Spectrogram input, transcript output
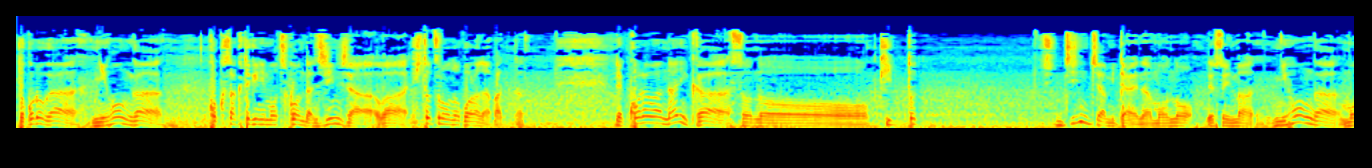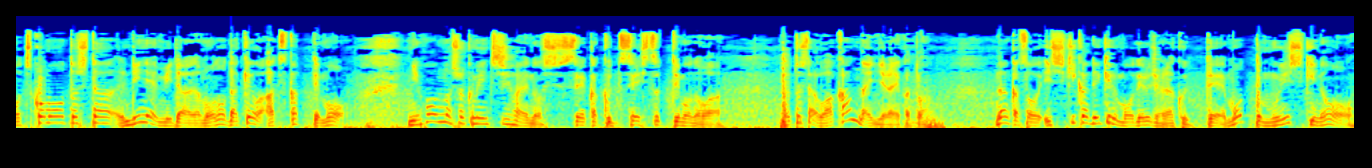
ところが日本が国策的に持ち込んだ神社は一つも残らなかった。でこれは何かそのきっと神社みたいなもの要するにまあ日本が持ち込もうとした理念みたいなものだけを扱っても日本の植民地支配の性格性質っていうものはっとしたら分かんないんじゃないかとなんかそう意識化できるモデルじゃなくってもっと無意識の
